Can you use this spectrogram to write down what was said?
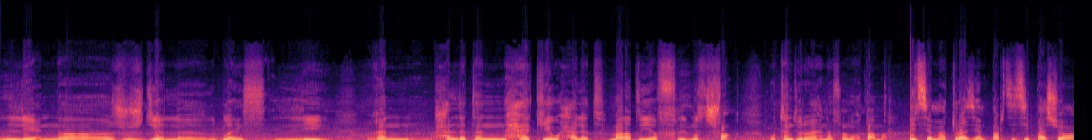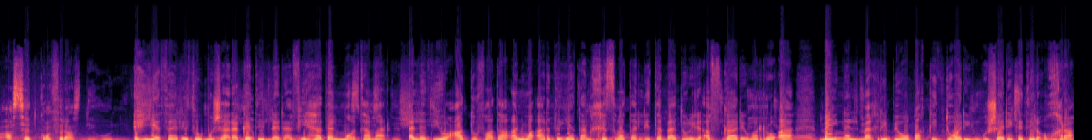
اللي عندنا جوج ديال البلايص اللي غن بحال تنحاكيو حالات مرضية في المستشفى وتنديروها هنا في المؤتمر. هي ثالث مشاركة لنا في هذا المؤتمر الذي يعد فضاء وأرضية خصبة لتبادل الأفكار والرؤى بين المغرب وباقي الدول المشاركة الأخرى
